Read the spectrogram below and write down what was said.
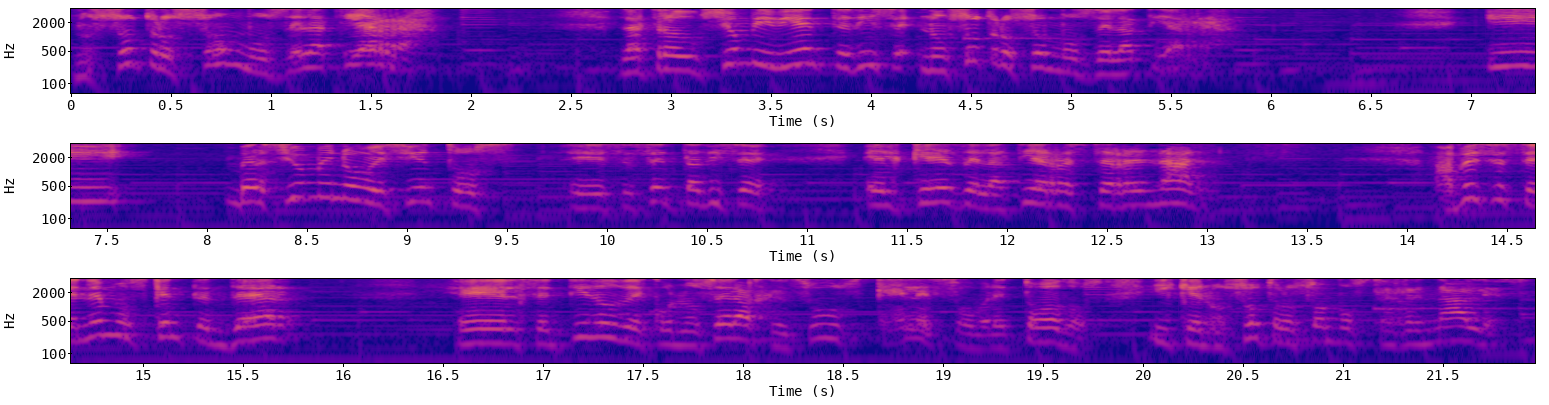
nosotros somos de la tierra. La traducción viviente dice, nosotros somos de la tierra. Y versión 1960 dice, el que es de la tierra es terrenal. A veces tenemos que entender el sentido de conocer a Jesús, que Él es sobre todos y que nosotros somos terrenales.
